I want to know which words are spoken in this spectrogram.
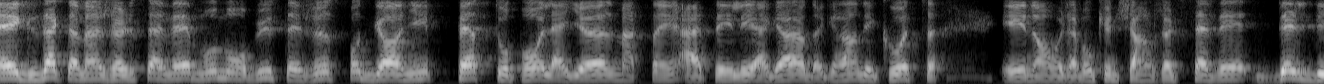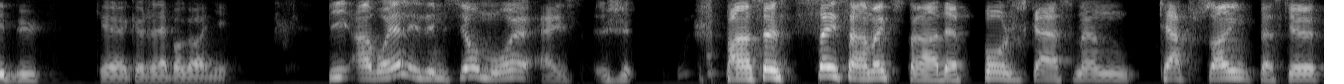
Exactement, je le savais. Moi, mon but, c'était juste pas de gagner. Pète-toi pas la gueule, Martin, à la télé, à guerre de grande écoute. Et non, j'avais aucune chance. Je le savais dès le début que, que je n'allais pas gagner. puis en voyant les émissions, moi, je, je pensais sincèrement que tu te rendais pas jusqu'à la semaine 4 ou 5 parce que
